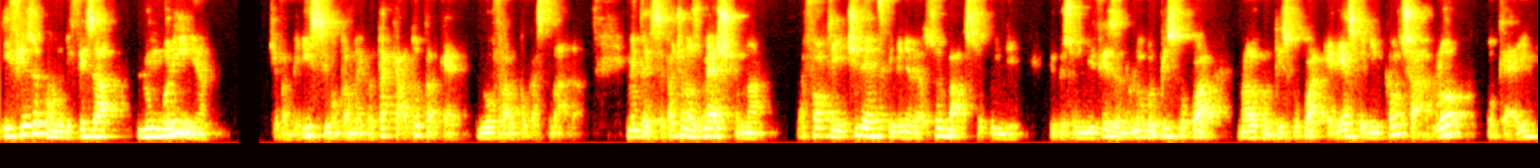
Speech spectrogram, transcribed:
difeso con una difesa lungolinea, che va benissimo per me che ho attaccato perché devo fare poca strada. Mentre se faccio uno smash con una, una forte incidenza che viene verso il basso, quindi io che sono in difesa non lo colpisco qua, ma lo colpisco qua e riesco ad incrociarlo, ok?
